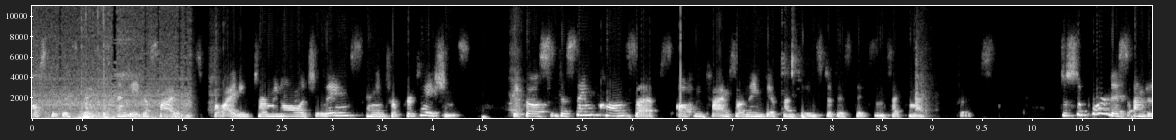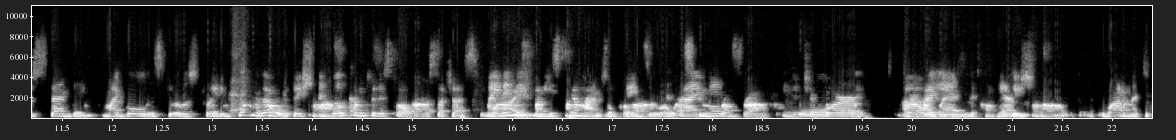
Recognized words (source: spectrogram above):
of statistics and data science, providing terminology links and interpretations, because the same concepts oftentimes are named differently in statistics and psychometrics. To support this understanding, my goal is to illustrate important Hello, computational and welcome to this talk. uh, such as My name is we Patricia sometimes obtain zero I'm from estimates, Prague in the Czech or Republic, uh, I when the the computational one method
